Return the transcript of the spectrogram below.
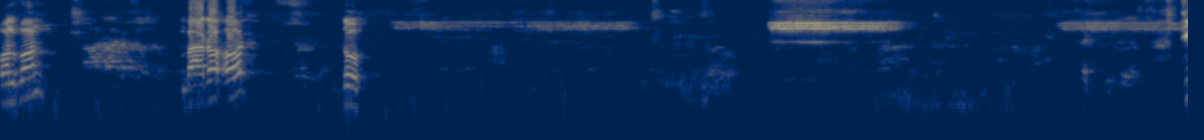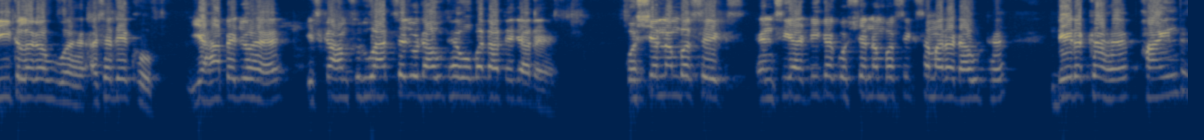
कौन कौन बारह और दो। टीक लगा हुआ है। अच्छा देखो, यहाँ पे जो है, इसका हम शुरुआत से जो डाउट है, वो बताते जा रहे हैं। क्वेश्चन नंबर सिक्स एनसीआरटी का क्वेश्चन नंबर सिक्स हमारा डाउट है। दे रखा है फाइंड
